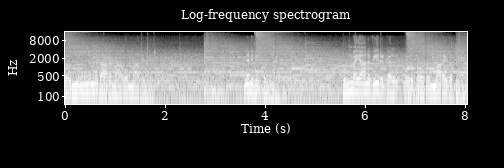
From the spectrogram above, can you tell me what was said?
ஒரு முன்னுதாரணமாகவும் மாறினார். நினைவில் கொள்ளுங்கள் உண்மையான வீரர்கள் ஒருபோதும் மறைவதில்லை.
